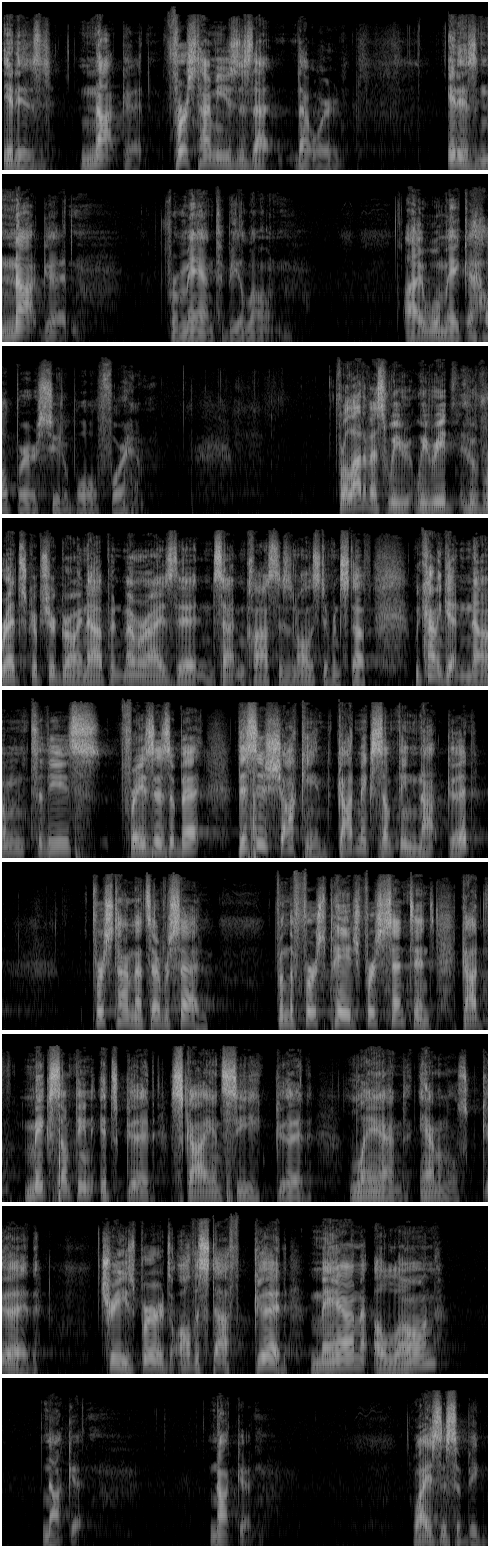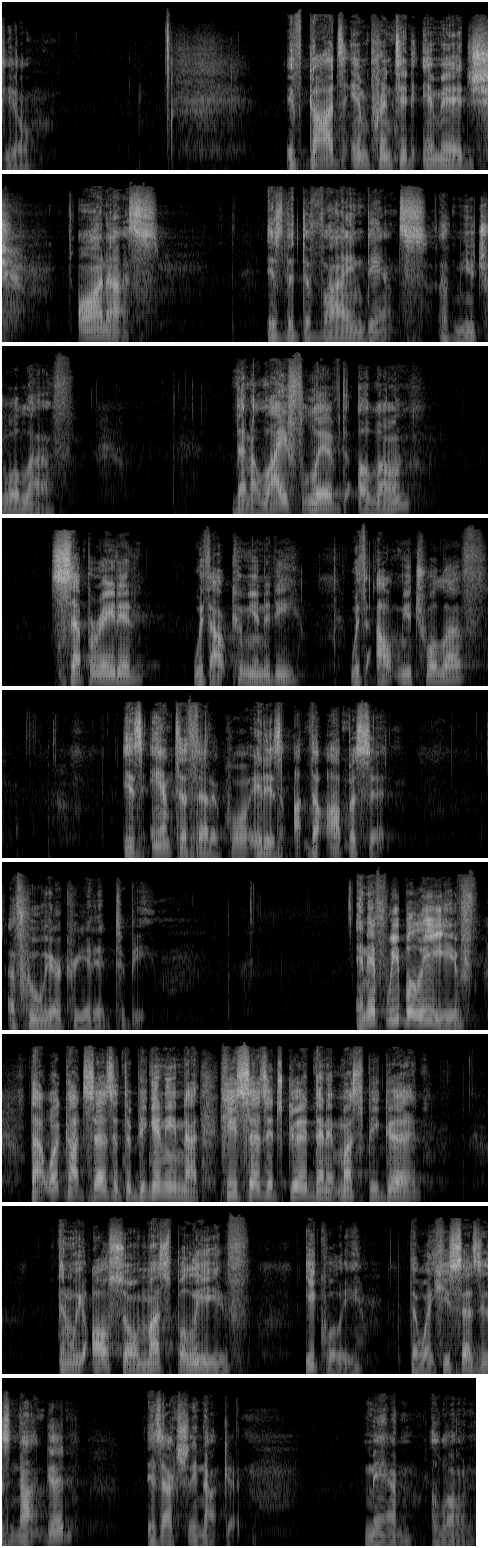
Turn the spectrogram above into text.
"It is not good." First time he uses that, that word. It is not good for man to be alone. I will make a helper suitable for him for a lot of us, we, we read, who've read scripture growing up and memorized it and sat in classes and all this different stuff, we kind of get numb to these phrases a bit. This is shocking. God makes something not good. First time that's ever said. From the first page, first sentence, God makes something, it's good. Sky and sea, good. Land, animals, good. Trees, birds, all the stuff, good. Man alone, not good. Not good. Why is this a big deal? If God's imprinted image on us is the divine dance of mutual love, then a life lived alone, separated, without community, without mutual love, is antithetical. It is the opposite of who we are created to be. And if we believe that what God says at the beginning, that He says it's good, then it must be good, then we also must believe equally that what He says is not good is actually not good. Man alone.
